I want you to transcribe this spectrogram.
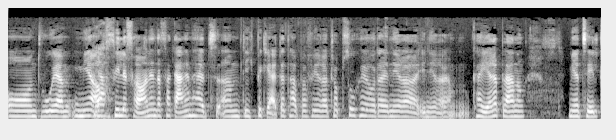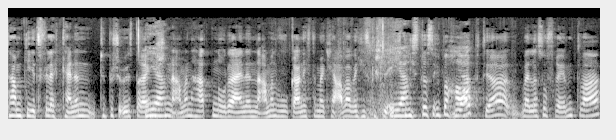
Und wo ja mir ja. auch viele Frauen in der Vergangenheit, ähm, die ich begleitet habe auf ihrer Jobsuche oder in ihrer, in ihrer Karriereplanung, mir erzählt haben, die jetzt vielleicht keinen typisch österreichischen ja. Namen hatten oder einen Namen, wo gar nicht einmal klar war, welches Geschlecht ist das überhaupt, ja. weil er so fremd war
